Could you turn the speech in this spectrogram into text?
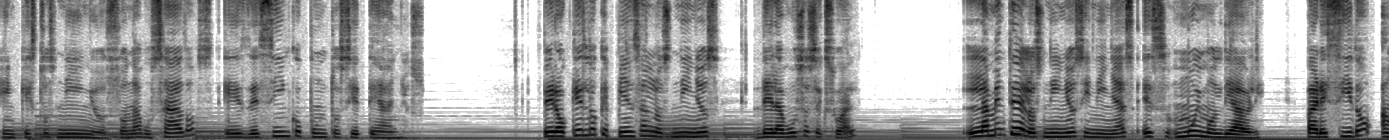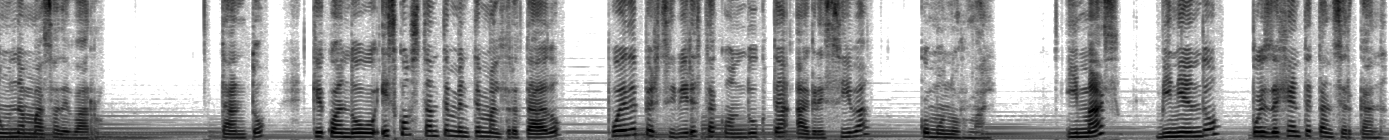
en que estos niños son abusados es de 5.7 años. Pero, ¿qué es lo que piensan los niños del abuso sexual? La mente de los niños y niñas es muy moldeable, parecido a una masa de barro. Tanto que cuando es constantemente maltratado, puede percibir esta conducta agresiva como normal. Y más viniendo pues de gente tan cercana.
